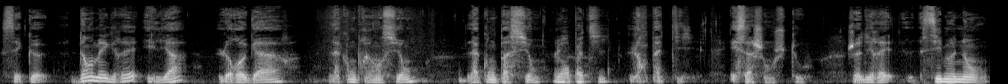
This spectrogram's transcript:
c'est que dans Maigret, il y a le regard, la compréhension, la compassion. L'empathie. L'empathie. Et ça change tout. Je dirais, Simenon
